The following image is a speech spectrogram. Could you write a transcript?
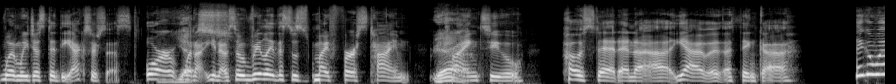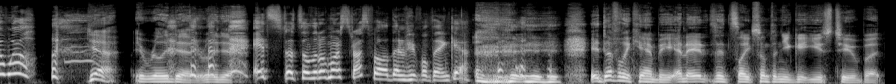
when we just did The Exorcist, or when I, you know. So really, this was my first time Yeah. trying to host it, and uh, yeah, I- I think uh, I think it went well. Yeah, it really did. It really did. it's it's a little more stressful than people think. Yeah, it definitely can be, and it's it's like something you get used to, but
